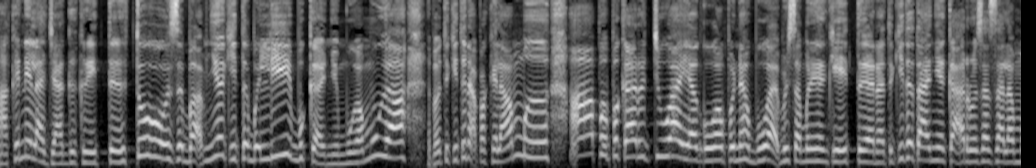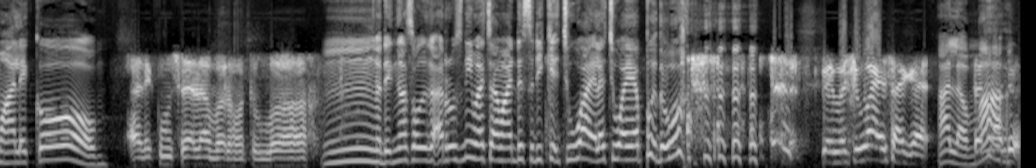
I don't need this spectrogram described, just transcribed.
Ha, kenalah jaga kereta tu. Sebabnya kita beli bukannya murah-murah. Lepas tu kita nak pakai lama. Apa perkara cuai yang korang pernah buat bersama dengan kereta anak tu? Kita tanya Kak Ros. Assalamualaikum. Waalaikumsalam warahmatullahi Hmm, dengar suara Kak Ros ni macam ada sedikit cuai lah. Cuai apa tu? Memang cuai sangat Alamak. Terlalu,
